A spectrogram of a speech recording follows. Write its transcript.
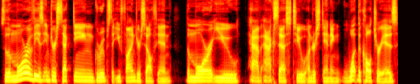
So the more of these intersecting groups that you find yourself in, the more you have access to understanding what the culture is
